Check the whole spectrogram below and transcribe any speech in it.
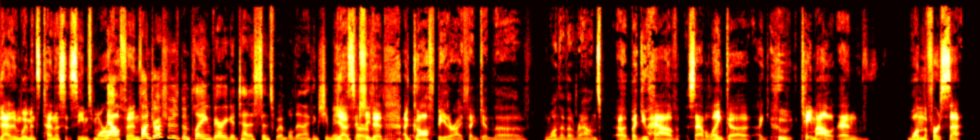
that in women's tennis, it seems more now, often. Vondrousova has been playing very good tennis since Wimbledon. I think she made yes, she did a golf beater. I think in the one of the rounds. Uh, but you have Sabalenka uh, who came out and won the first set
